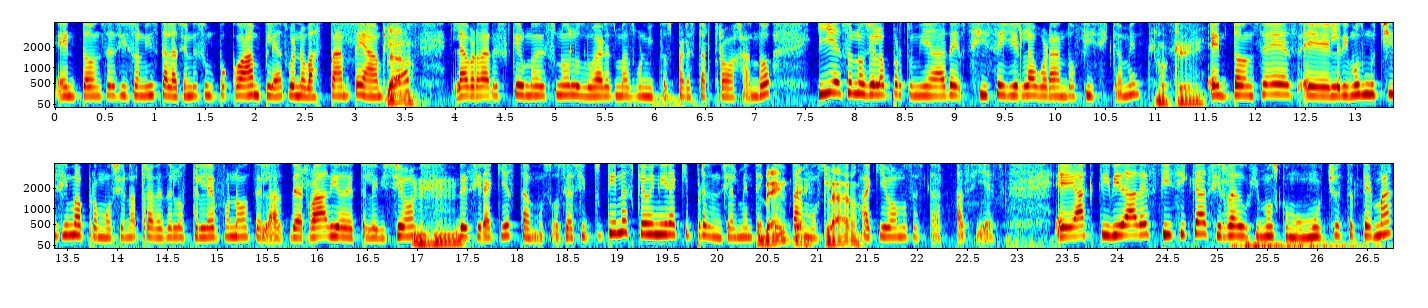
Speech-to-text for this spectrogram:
entonces sí son instalaciones un poco amplias, bueno, bastante amplias. Claro. La verdad es que uno es uno de los lugares más bonitos para estar trabajando y eso nos dio la oportunidad de sí seguir laborando físicamente. Entonces eh, le dimos muchísima promoción a través de los teléfonos, de las de radio, de televisión, decir aquí estamos. O sea, si tú tienes que venir aquí presencialmente, aquí Vente, estamos. claro. Aquí vamos a estar, así es. Eh, actividades físicas, sí redujimos como mucho este tema.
